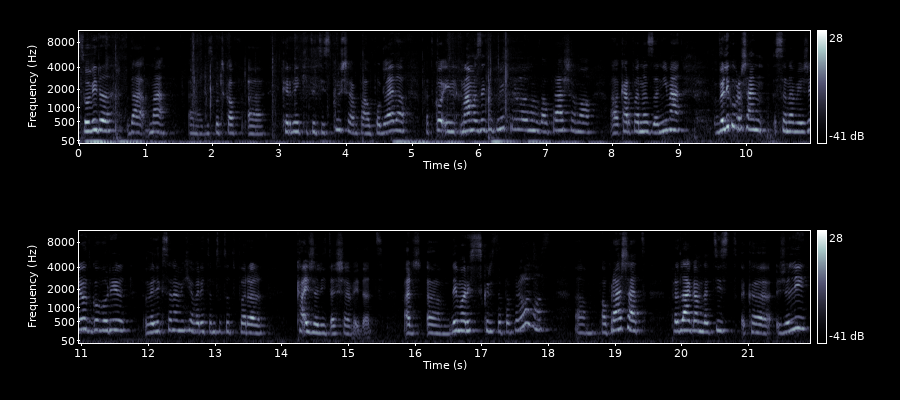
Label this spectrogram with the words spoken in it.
Smo videli, da ima uh, gospod Škov, uh, kar nekaj tudi izkušam, pa v pogledu. Imamo zdaj tudi mi priložnost, da vprašamo, uh, kar pa nas zanima. Veliko vprašanj se nam je že odgovoril, veliko se nam jih je verjetno tudi odprl, kaj želite še vedeti. Pač, um, da morate izkoristiti to priložnost, um, pa vprašati. Predlagam, da tisti, ki želi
